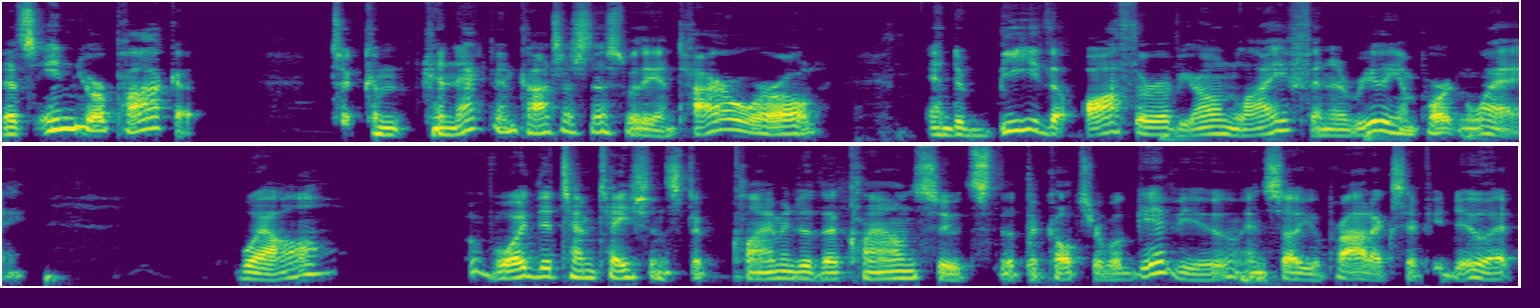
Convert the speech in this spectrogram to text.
that's in your pocket to com- connect in consciousness with the entire world and to be the author of your own life in a really important way? Well, avoid the temptations to climb into the clown suits that the culture will give you and sell you products if you do it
